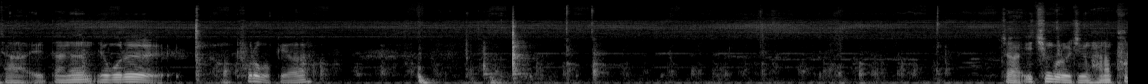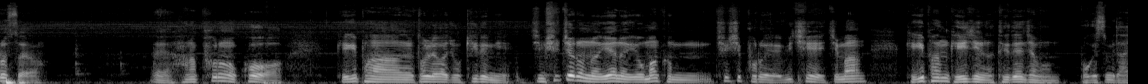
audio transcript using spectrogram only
자, 일단은 요거를 어, 풀어 볼게요. 자, 이 친구를 지금 하나 풀었어요. 예, 하나 풀어 놓고, 계기판을 돌려가지고 기름이, 지금 실제로는 얘는 요만큼 70%에 위치해 있지만, 계기판 게이지는 어떻게 되는지 한번 보겠습니다.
